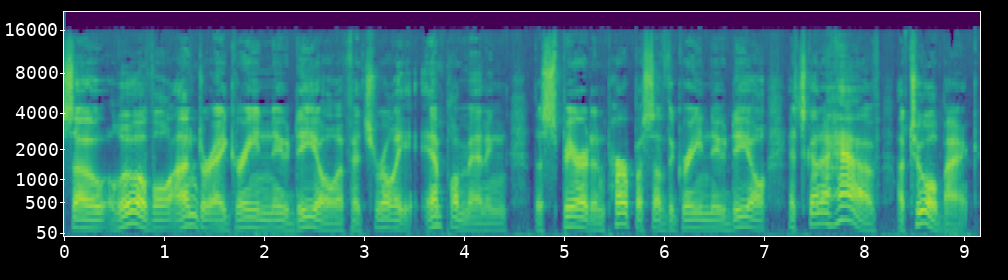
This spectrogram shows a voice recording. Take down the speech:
So Louisville, under a Green New Deal, if it's really implementing the spirit and purpose of the Green New Deal, it's going to have a tool bank.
